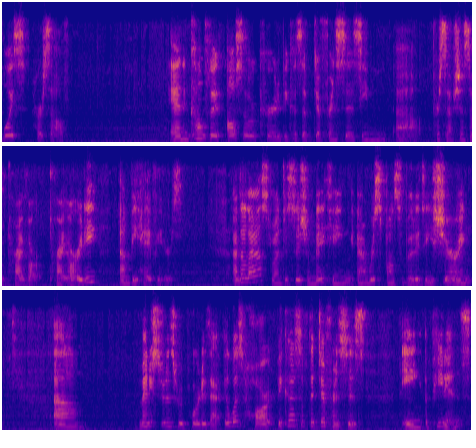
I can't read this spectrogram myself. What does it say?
voice herself. And conflict also occurred because of differences in uh, perceptions of prior priority and behaviors. And the last one, decision making and responsibility sharing. Um, many students reported that it was hard because of the differences in opinions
